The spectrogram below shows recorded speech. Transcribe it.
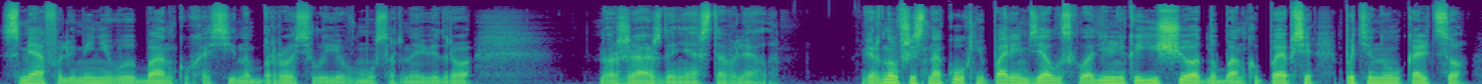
Смяв алюминиевую банку, Хасина бросил ее в мусорное ведро, но жажда не оставляла. Вернувшись на кухню, парень взял из холодильника еще одну банку пепси, потянул кольцо —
